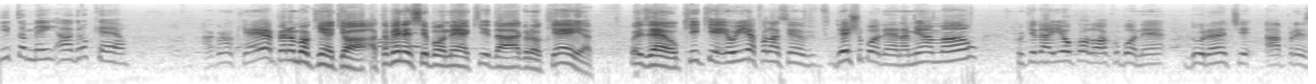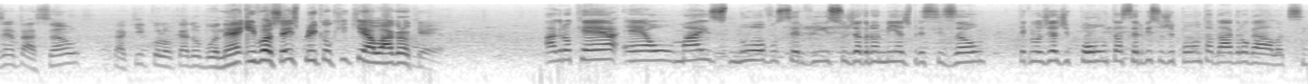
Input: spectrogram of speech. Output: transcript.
E também a Agroquea. Agroqueia, pera um pouquinho aqui, ó. Tá vendo esse boné aqui da Agroqueia? Pois é, o que que eu ia falar assim, deixa o boné na minha mão, porque daí eu coloco o boné durante a apresentação. Tá aqui colocado o boné e você explica o que que é o Agroqueia. Agroqueia é o mais novo serviço de agronomia de precisão, tecnologia de ponta, serviço de ponta da AgroGalaxy.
